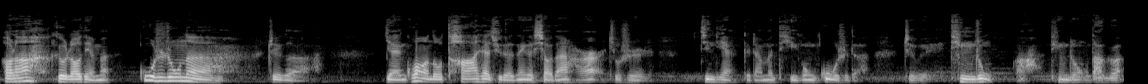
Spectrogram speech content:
好了啊，各位老铁们。故事中呢，这个眼眶都塌下去的那个小男孩，就是今天给咱们提供故事的这位听众啊，听众大哥。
